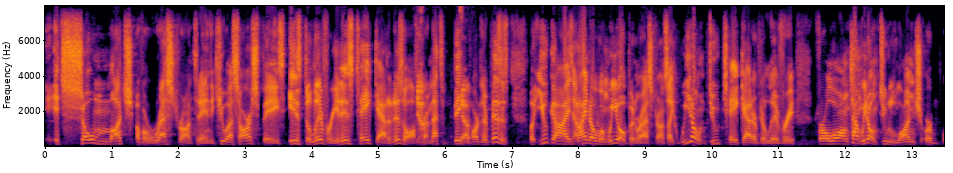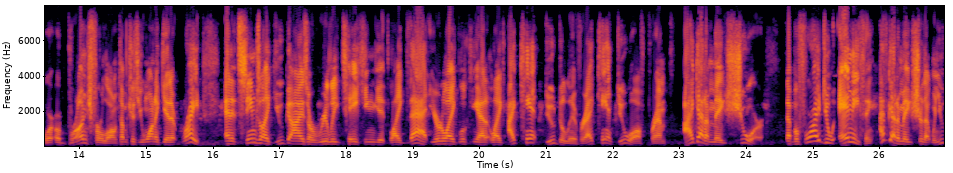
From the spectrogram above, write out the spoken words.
it's so much of a restaurant today in the QSR space is delivery. It is takeout. It is off prem. Yep. That's a big yep. part of their business. But you guys, and I know when we open restaurants, like we don't do takeout or delivery for a long time. We don't do lunch or, or, or brunch for a long time because you want to get it right. And it seems like you guys are really taking it like that. You're like looking at it like, I can't do delivery. I can't do off prem. I got to make sure that before I do anything, I've got to make sure that when you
